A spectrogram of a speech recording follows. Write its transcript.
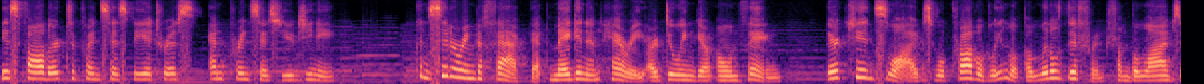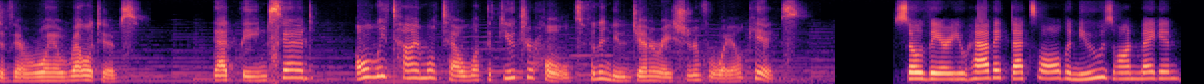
is father to Princess Beatrice and Princess Eugenie. Considering the fact that Meghan and Harry are doing their own thing, their kids' lives will probably look a little different from the lives of their royal relatives. That being said, only time will tell what the future holds for the new generation of royal kids. So there you have it. That's all the news on Meghan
